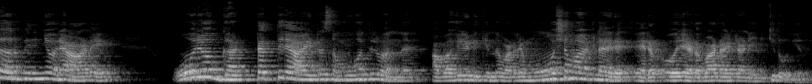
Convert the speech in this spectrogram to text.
വേർപിരിഞ്ഞ ഒരാളെ ഓരോ ഘട്ടത്തിലായിട്ട് സമൂഹത്തിൽ വന്ന് അവഹേളിക്കുന്ന വളരെ മോശമായിട്ടുള്ള ഒരു ഇടപാടായിട്ടാണ് എനിക്ക് തോന്നിയത്.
